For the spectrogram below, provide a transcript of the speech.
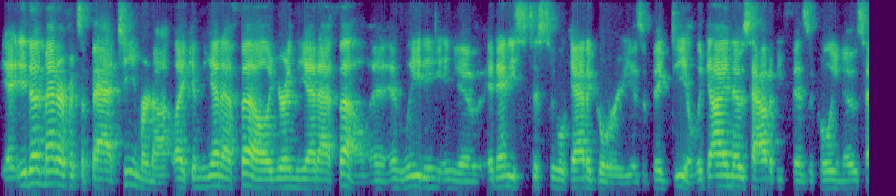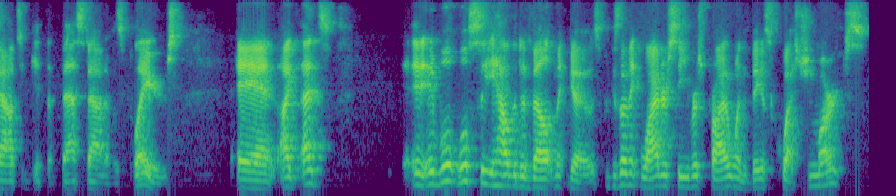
it doesn't matter if it's a bad team or not. Like in the NFL, you're in the NFL, and, and leading, in, you know, in any statistical category is a big deal. The guy knows how to be physical. He knows how to get the best out of his players, and like that's it, we'll, we'll see how the development goes because I think wide receiver is probably one of the biggest question marks.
